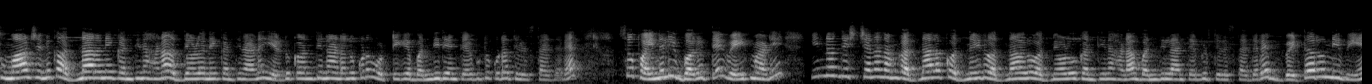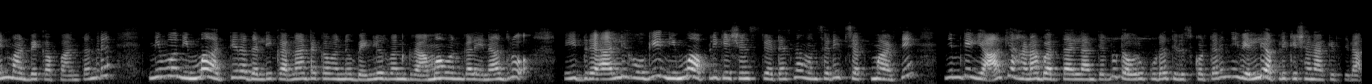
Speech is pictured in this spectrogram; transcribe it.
ಸುಮಾರು ಜನಕ್ಕೆ ಹದಿನಾರನೇ ಕಂತಿನ ಹಣ, ಹದಿನೇಳನೇ ಕಂತಿನ ಹಣ, ಎರಡು ಕಂತಿನ ಹಣನೂ ಕೂಡ ಒಟ್ಟಿಗೆ ಬಂದಿದೆ ಅಂತ ಹೇಳ್ಬಿಟ್ಟು ಕೂಡ ತಿಳಿಸ್ತಾ ಇದ್ದಾರೆ. ಸೊ ಫೈನಲಿ ಬರುತ್ತೆ. ವೆಯ್ಟ್ ಮಾಡಿ. ಇನ್ನೊಂದಿಷ್ಟು ಜನ ನಮ್ಗೆ ಹದಿನಾಲ್ಕು, ಹದಿನೈದು, ಹದಿನಾರು, ಹದಿನೇಳು ಕಂತಿನ ಹಣ ಬಂದಿಲ್ಲ ಅಂತ ಹೇಳ್ಬಿಟ್ಟು ತಿಳಿಸ್ತಾ ಇದ್ದಾರೆ. ಬೆಟರು ನೀವು ಏನು ಮಾಡಬೇಕಪ್ಪ ಅಂತಂದರೆ, ನೀವು ನಿಮ್ಮ ಹತ್ತಿರದಲ್ಲಿ ಕರ್ನಾಟಕವನ್ನು ಬೆಂಗಳೂರು ಒನ್ ಗ್ರಾಮ ಒನ್ಗಳೇನಾದರೂ ಇದ್ದರೆ ಅಲ್ಲಿ ಹೋಗಿ ನಿಮ್ಮ ಅಪ್ಲಿಕೇಶನ್ ಸ್ಟೇಟಸ್ನ ಒಂದ್ಸರಿ ಚೆಕ್ ಮಾಡಿಸಿ, ನಿಮಗೆ ಯಾಕೆ ಹಣ ಬರ್ತಾ ಇಲ್ಲ ಅಂತ ಹೇಳ್ಬಿಟ್ಟು ಅವರು ಕೂಡ ತಿಳಿಸ್ಕೊಡ್ತಾರೆ. ನೀವು ಎಲ್ಲಿ ಅಪ್ಲಿಕೇಶನ್ ಹಾಕಿರ್ತೀರಾ?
